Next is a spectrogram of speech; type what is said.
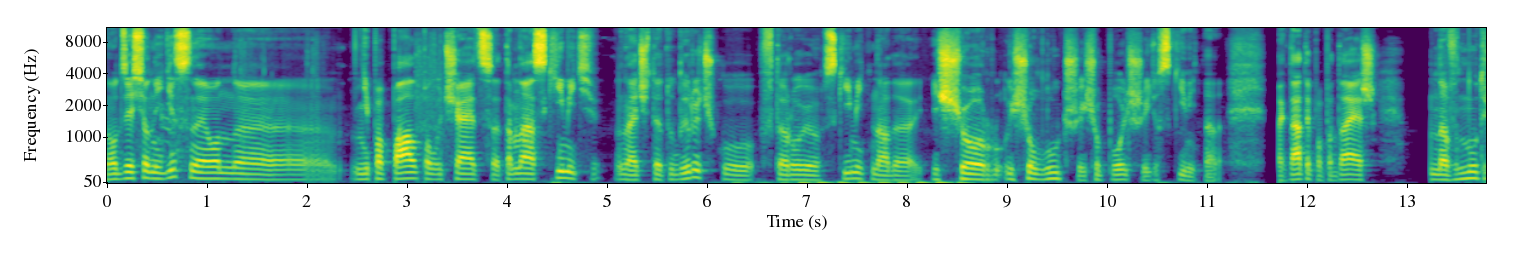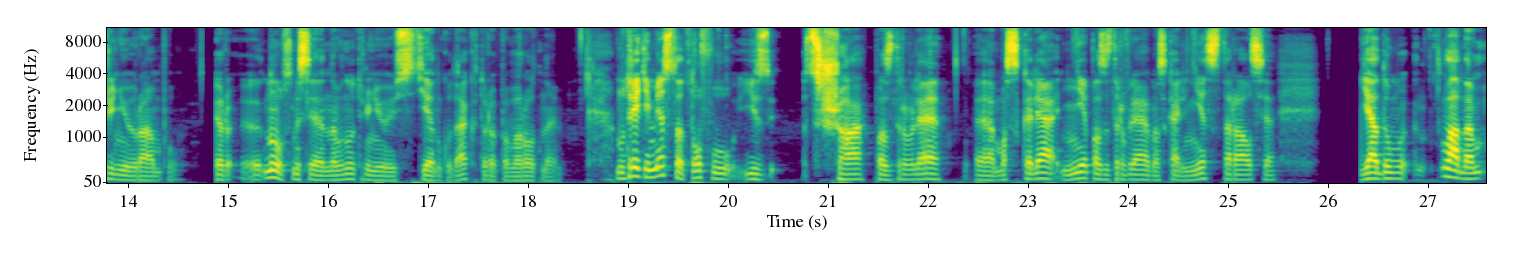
Но вот здесь он единственное, он э, не попал, получается. Там надо скимить, значит, эту дырочку вторую. Скимить надо еще, еще лучше, еще больше ее скимить надо. Тогда ты попадаешь на внутреннюю рампу. Ну, в смысле, на внутреннюю стенку, да, которая поворотная. Ну, третье место Тофу из США, поздравляю. Э, Москаля не поздравляю, Москаль не старался. Я думаю... Ладно,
